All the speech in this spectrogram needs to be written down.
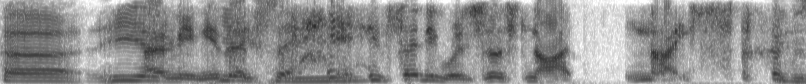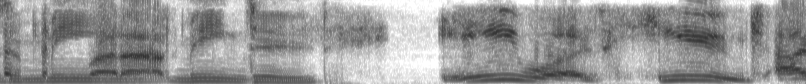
Uh, he had, I mean, he, he, had said, some, he said he was just not nice. he was a mean, but, uh, mean dude. He was huge. I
